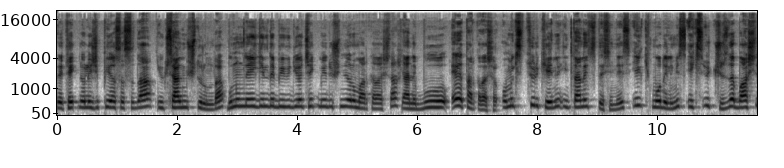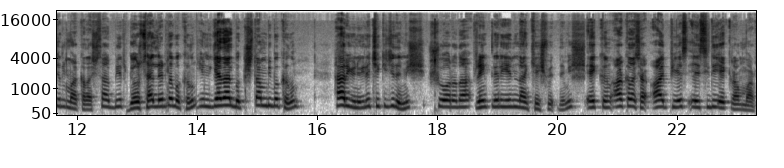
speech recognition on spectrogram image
ve teknoloji piyasası da yükselmiş durumda. Bununla ilgili de bir video çekmeyi düşünüyorum arkadaşlar. Yani bu evet arkadaşlar Omix Türkiye'nin internet sitesindeyiz. İlk modelimiz X300'de başlayalım arkadaşlar. Bir görsellerine bakalım. Şimdi genel bakıştan bir bakalım. Her yönüyle çekici demiş. Şu arada renkleri yeniden keşfet demiş. Ekran arkadaşlar IPS LCD ekran var.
